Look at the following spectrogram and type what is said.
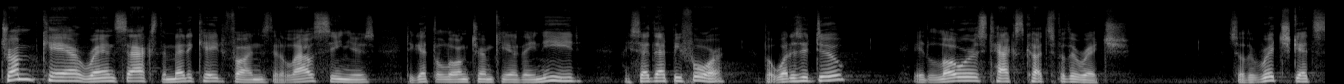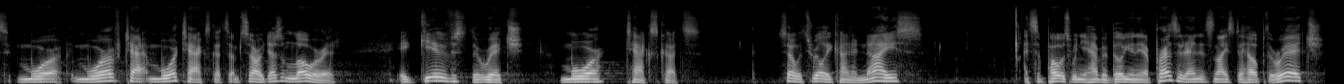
Trump Care ransacks the Medicaid funds that allow seniors to get the long-term care they need. I said that before, but what does it do? It lowers tax cuts for the rich. So the rich gets more, more, of ta more tax cuts. I'm sorry, it doesn't lower it. It gives the rich more tax cuts. So it's really kind of nice. I suppose when you have a billionaire president, it's nice to help the rich,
